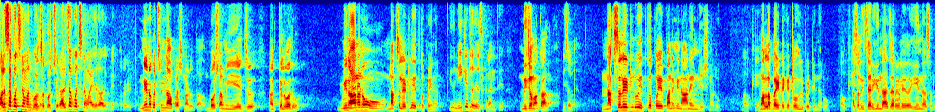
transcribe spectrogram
వలసకు వచ్చినాం అనుకో వలసకు వచ్చారా? వలసకు వచ్చినాం హైదరాబాద్కి మేము. రైట్ నేను ఒక చిన్న ప్రశ్న అడుగుతా. బహుశా మీ ఏజ్ నాకు తెలియదు. మీ నాన్నను నక్సలేట్లు ఎత్తుకపోయినారు. ఇది నీకెట్లా తెలుసు క్రాంతి? నిజమా కాదా? నిజమే. నక్సలేట్లు ఎత్తుకపోయే పని మీ నాన్న ఏం చేసినాడు? మళ్ళీ బయటకు ఎట్లా వదిలిపెట్టినారు? ఓకే. అసలు ఇది జరిగిందా? జరగలేదా? ఏంది అసలు?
